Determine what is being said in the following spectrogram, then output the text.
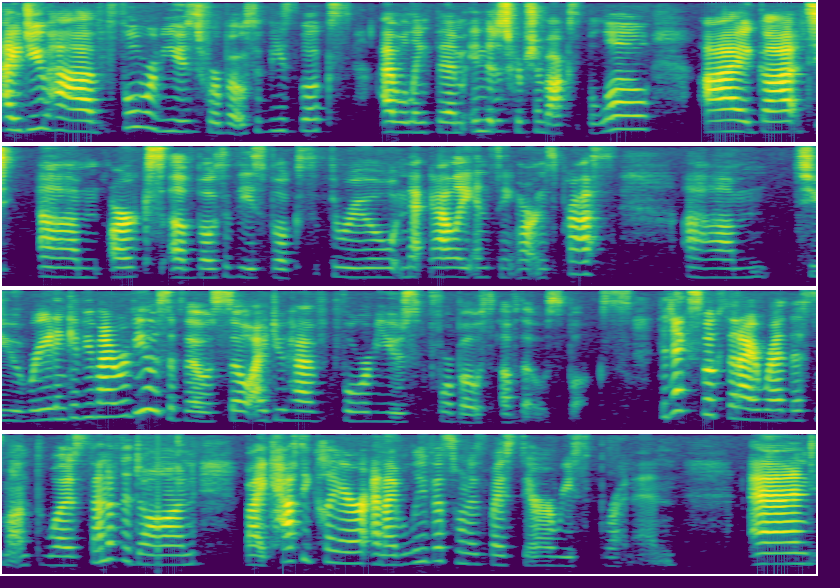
I do have full reviews for both of these books. I will link them in the description box below. I got um, arcs of both of these books through NetGalley and St. Martin's Press um, to read and give you my reviews of those. So I do have full reviews for both of those books. The next book that I read this month was Son of the Dawn by Cassie Clare, and I believe this one is by Sarah Rees Brennan. And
